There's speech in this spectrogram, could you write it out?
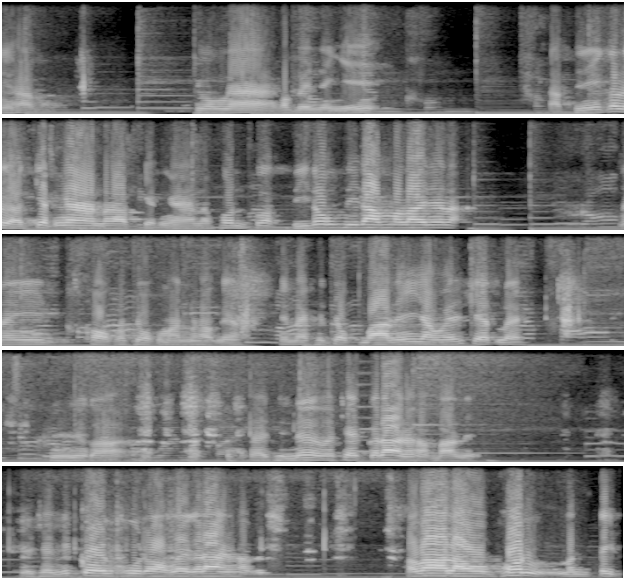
นครนี่ครับ ช่วงหน้าก็เป็นอย่างนี้ครับทีนี้ก็เหลือเก็บงานนะครับ เก็บงานนะพ่นพวกสีดงสีดำอะไรเนี่ยแหละในขอบกระจกมันนะครับ เนี่ย เห็นไหมกระจกบานนี้ยังไม่ได้เช็ดเลยนี่ก็ใช้ทินเนอร์มาเช็ดก็ได้นะครับ บานนี้หรือใช้มิดโกนขูดออกเลยก็ได้นะครับ เพราะว่าเราพ่นมันติด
